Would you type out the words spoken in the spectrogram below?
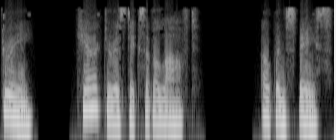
3. Characteristics of a loft. Open space.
